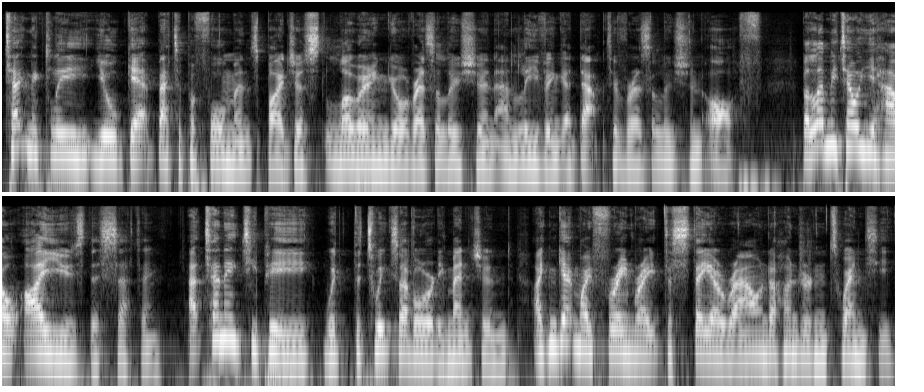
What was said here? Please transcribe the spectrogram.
technically, you'll get better performance by just lowering your resolution and leaving adaptive resolution off. But let me tell you how I use this setting. At 1080p, with the tweaks I've already mentioned, I can get my frame rate to stay around 120.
